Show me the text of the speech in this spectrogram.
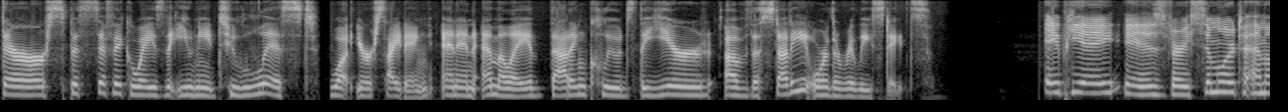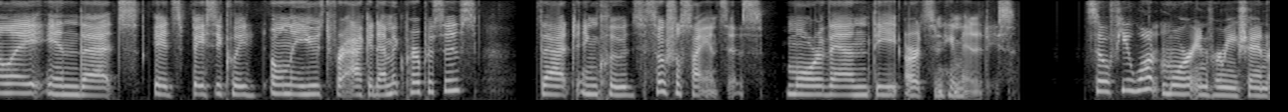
there are specific ways that you need to list what you're citing. And in MLA, that includes the year of the study or the release dates. APA is very similar to MLA in that it's basically only used for academic purposes. That includes social sciences more than the arts and humanities. So, if you want more information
